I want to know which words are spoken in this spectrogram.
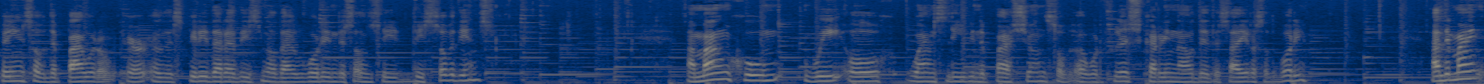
prince of the power of air of the spirit that is not that word in the sons of disobedience, among whom we all once lived in the passions of our flesh, carrying out the desires of the body. And the mind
